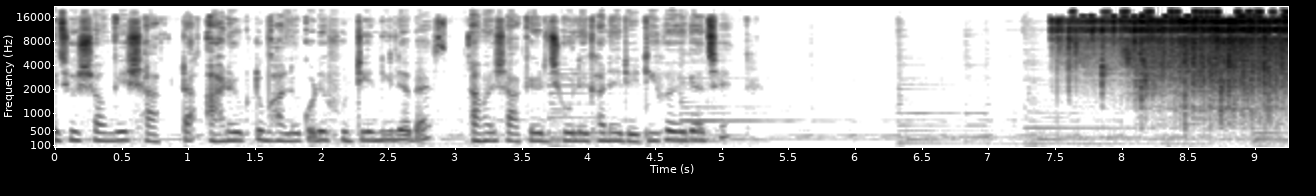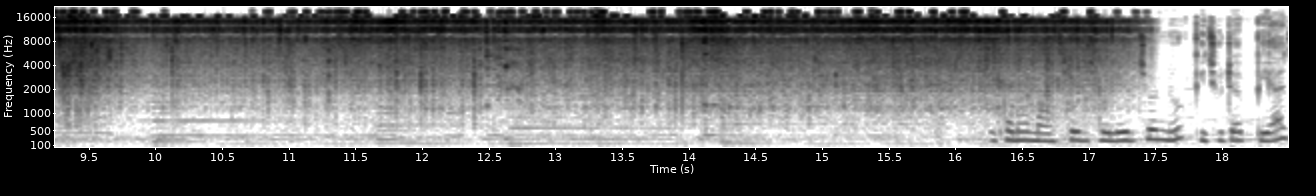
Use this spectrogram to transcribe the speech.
কিছুর সঙ্গে শাকটা আরও একটু ভালো করে ফুটিয়ে নিলে ব্যাস, আমার শাকের ঝোল এখানে রেডি হয়ে গেছে। এখানে মাছের ঝোলের জন্য কিছুটা পেঁয়াজ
